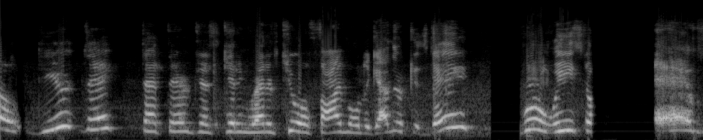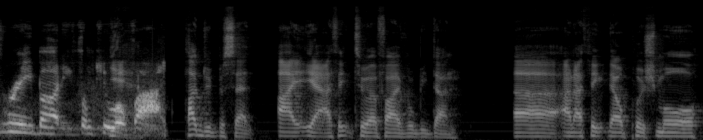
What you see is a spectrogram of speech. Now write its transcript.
So, do you think that they're just getting rid of 205 altogether? Because they released everybody from 205. Hundred percent. I yeah, I think two hundred five will be done, uh, and I think they'll push more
